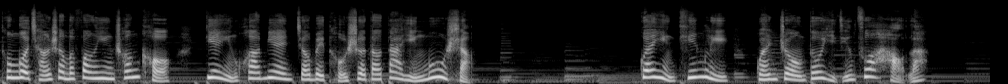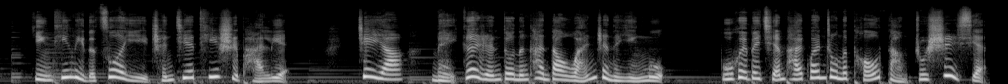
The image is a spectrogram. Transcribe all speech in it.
通过墙上的放映窗口，电影画面将被投射到大荧幕上。观影厅里，观众都已经坐好了，影厅里的座椅呈阶梯式排列，这样每个人都能看到完整的荧幕，不会被前排观众的头挡住视线。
